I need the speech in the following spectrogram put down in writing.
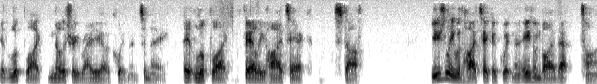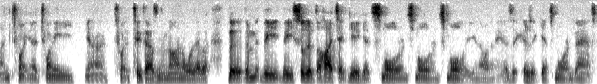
it looked like military radio equipment to me. It looked like fairly high tech stuff usually with high tech equipment, even by that time, 20, you know, 20, you know 20, 2009 or whatever, the, the, the, the sort of the high tech gear gets smaller and smaller and smaller, you know what I mean, as it, as it gets more advanced.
